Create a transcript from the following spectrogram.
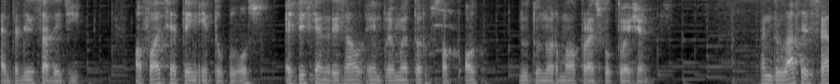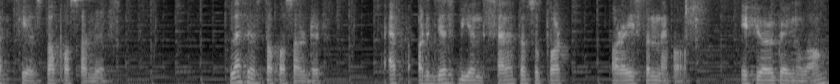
and trading strategy. Avoid setting it too close, as this can result in premature stop out due to normal price fluctuation. And the last is set your stop loss order. Place your stop loss order at or just beyond the selected support or resistance level. If you are going long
